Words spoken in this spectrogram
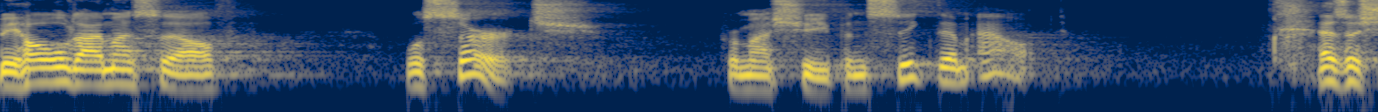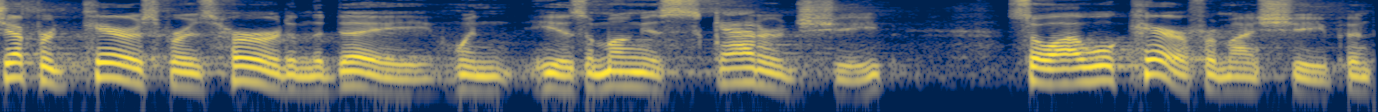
Behold, I myself will search for my sheep and seek them out. As a shepherd cares for his herd in the day when he is among his scattered sheep, so I will care for my sheep and,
